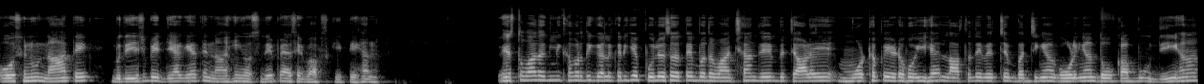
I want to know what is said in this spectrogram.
ਉਸ ਨੂੰ ਨਾ ਤੇ ਵਿਦੇਸ਼ ਭੇਜਿਆ ਗਿਆ ਤੇ ਨਾ ਹੀ ਉਸ ਦੇ ਪੈਸੇ ਵਾਪਸ ਕੀਤੇ ਹਨ। ਇਸ ਤੋਂ ਬਾਅਦ ਅਗਲੀ ਖਬਰ ਦੀ ਗੱਲ ਕਰੀਏ, ਪੁਲਿਸ ਅਤੇ ਬਦਮਾਸ਼ਾਂ ਦੇ ਵਿਚਾਲੇ ਮੁੱਠਭੇੜ ਹੋਈ ਹੈ। ਲੱਤ ਦੇ ਵਿੱਚ ਵੱਜੀਆਂ ਗੋਲੀਆਂ, ਦੋ ਕਾਬੂ। ਜੀ ਹਾਂ,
